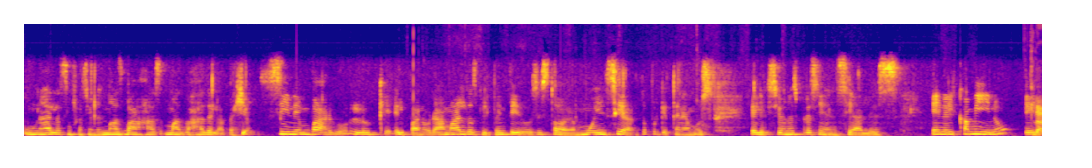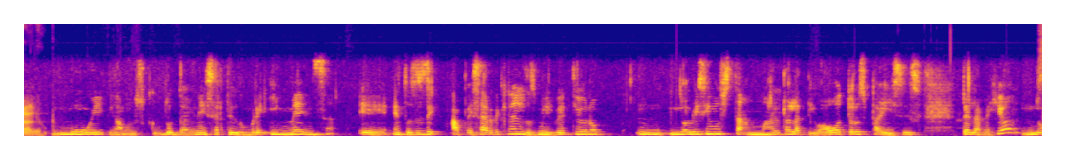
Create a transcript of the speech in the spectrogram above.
una de las inflaciones más bajas, más bajas de la región. Sin embargo, lo que el panorama del 2022 es todavía muy incierto porque tenemos elecciones presidenciales en el camino, eh, muy, digamos, donde hay una incertidumbre inmensa. Eh, entonces, a pesar de que en el 2021 mm, no lo hicimos tan mal relativo a otros países de la región, no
